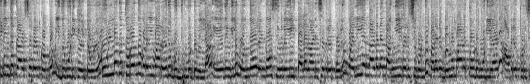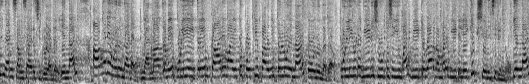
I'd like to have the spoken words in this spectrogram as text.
വീടിന്റെ കാഴ്ചകൾക്കൊപ്പം ഇതുകൂടി കേട്ടോളൂ. ഉള്ളത് തുറന്നു പറയുവാൻ ഒരു ബുദ്ധിമുട്ടുമില്ല. ഏതെങ്കിലും ഒന്നോ രണ്ടോ സിനിമയിൽ തല കാണിച്ചവരെ പോലും വലിയ നടനെന്ന് അംഗീകരിച്ചുകൊണ്ട് വളരെ ബഹുമാനത്തോടു കൂടിയാണ് അവരെ കുറിച്ച് ഞാൻ സംസാരിച്ചിട്ടുള്ളത്. എന്നാൽ അങ്ങനെ ഒരു നടൻ ഞാൻ മാത്രമേ പുള്ളിയെ ഇത്രയും കാര്യമായിട്ട് പൊക്കി പറഞ്ഞിട്ടുള്ളൂ എന്നാണ് തോന്നുന്നത്. പുള്ളിയുടെ വീട് ഷൂട്ട് ചെയ്യുവാൻ വീട്ടുകാർ നമ്മളെ വീട്ടിലേക്ക് ക്ഷണിച്ചിരുന്നു. എന്നാൽ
